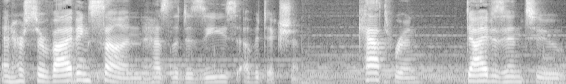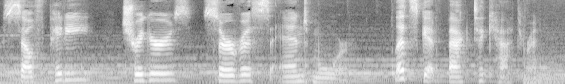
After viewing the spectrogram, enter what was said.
and her surviving son has the disease of addiction. Kathryn dives into self pity, triggers, service, and more. Let's get back to Kathryn.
